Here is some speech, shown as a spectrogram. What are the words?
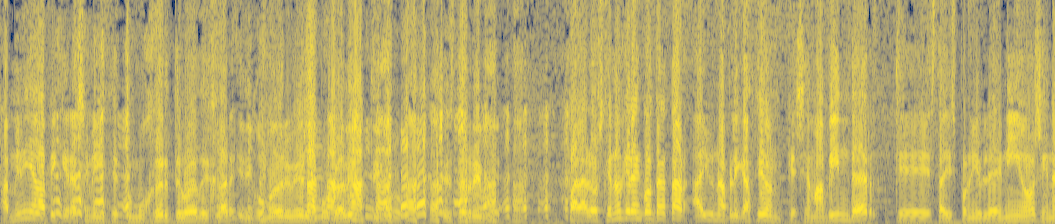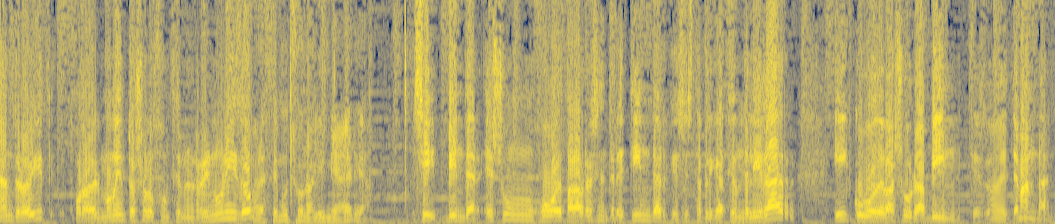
A mí me llama Piqueras y me dice, tu mujer te va a dejar, y digo, madre mía, es apocalíptico. Es terrible. Para los que no quieran contratar, hay una aplicación que se llama Binder, que está disponible en iOS y en Android. Por el momento solo funciona en Reino Unido. Parece mucho una línea aérea. Sí, Binder. Es un juego de palabras entre Tinder, que es esta aplicación de ligar, y Cubo de Basura, Bin, que es donde te mandan.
